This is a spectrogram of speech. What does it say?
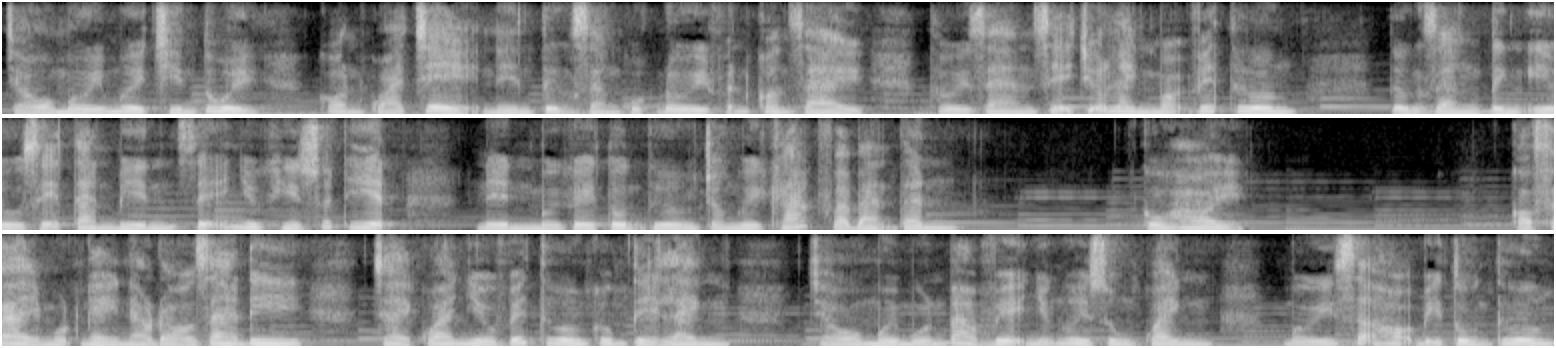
Cháu mới 19 tuổi, còn quá trẻ nên tưởng rằng cuộc đời vẫn còn dài, thời gian sẽ chữa lành mọi vết thương. Tưởng rằng tình yêu sẽ tan biến dễ như khi xuất hiện, nên mới gây tổn thương cho người khác và bản thân. Cô hỏi, có phải một ngày nào đó ra đi, trải qua nhiều vết thương không thể lành, cháu mới muốn bảo vệ những người xung quanh, mới sợ họ bị tổn thương?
